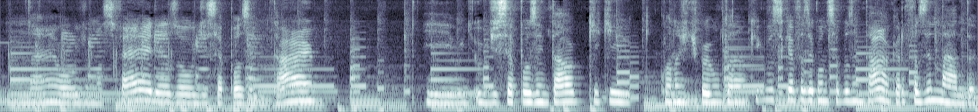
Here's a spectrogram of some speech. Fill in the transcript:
né, ou de umas férias ou de se aposentar. O de se aposentar, que, que quando a gente pergunta o que você quer fazer quando se aposentar, ah, eu quero fazer nada.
